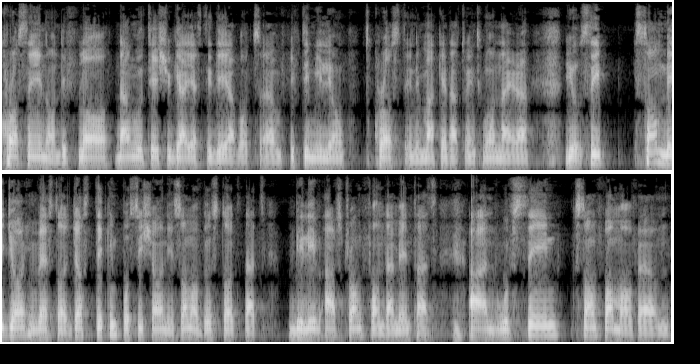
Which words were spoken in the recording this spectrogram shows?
crossing on the floor. Dangote Sugar yesterday about um, 50 million crossed in the market at 21 naira. You see some major investors just taking position in some of those stocks that believe have strong fundamentals. Mm. And we've seen some form of um,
